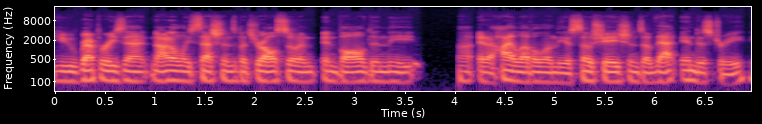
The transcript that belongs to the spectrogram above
you represent not only sessions, but you're also in, involved in the, uh, at a high level in the associations of that industry.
